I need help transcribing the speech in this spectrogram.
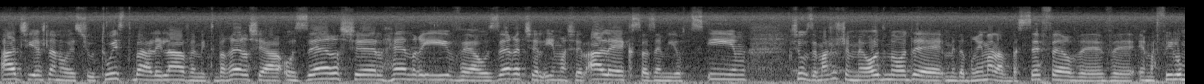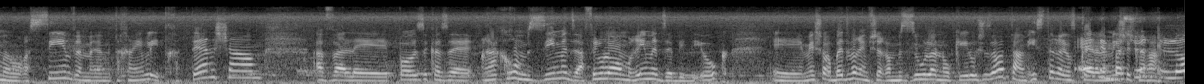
עד שיש לנו איזשהו טוויסט בעלילה, ומתברר שהעוזר של הנרי והעוזרת של אימא של אלכס, אז הם יוצאים. שוב, זה משהו שמאוד מאוד אה, מדברים עליו בספר, והם אפילו מאורסים, ומתכננים להתחתן שם. אבל uh, פה זה כזה, רק רומזים את זה, אפילו לא אומרים את זה בדיוק. Uh, יש הרבה דברים שרמזו לנו, כאילו שזה עוד פעם איסטר אגס כאלה למי שקרא. הם פשוט לא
